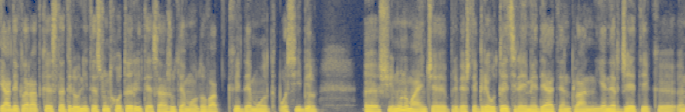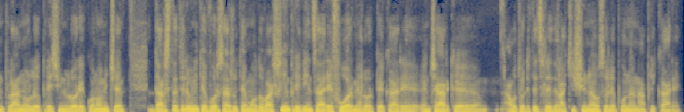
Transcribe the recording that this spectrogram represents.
Ea a declarat că Statele Unite sunt hotărâte să ajute Moldova cât de mult posibil și nu numai în ce privește greutățile imediate în plan energetic, în planul presiunilor economice, dar Statele Unite vor să ajute Moldova și în privința reformelor pe care încearcă autoritățile de la Chișinău să le pună în aplicare.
